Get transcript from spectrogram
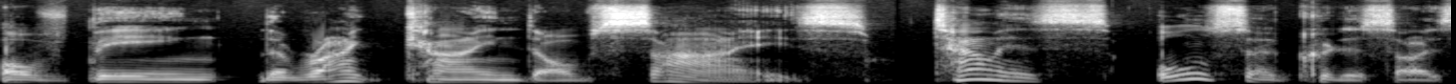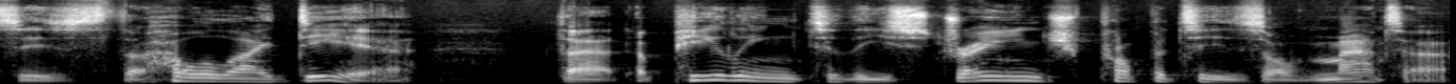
of being the right kind of size. Tallis also criticizes the whole idea that appealing to these strange properties of matter,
